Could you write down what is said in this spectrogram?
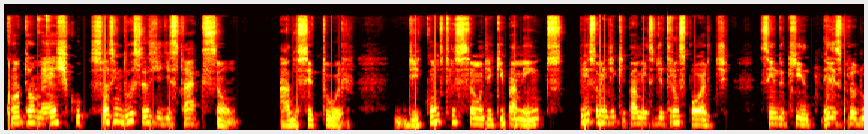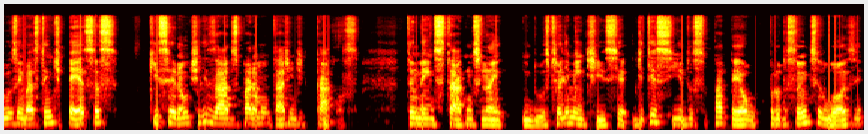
Quanto ao México, suas indústrias de destaque são a do setor de construção de equipamentos, principalmente equipamentos de transporte, sendo que eles produzem bastante peças que serão utilizados para a montagem de carros. Também destacam-se na indústria alimentícia, de tecidos, papel, produção de celulose,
